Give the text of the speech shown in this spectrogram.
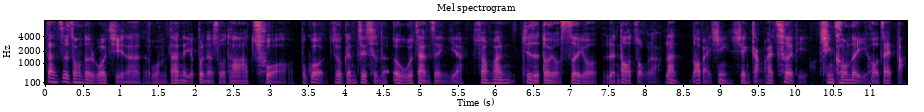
战争中的逻辑呢，我们当然也不能说他错哦。不过就跟这次的俄乌战争一样，双方其实都有设有人道走廊，让老百姓先赶快彻底，清空了以后再打。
